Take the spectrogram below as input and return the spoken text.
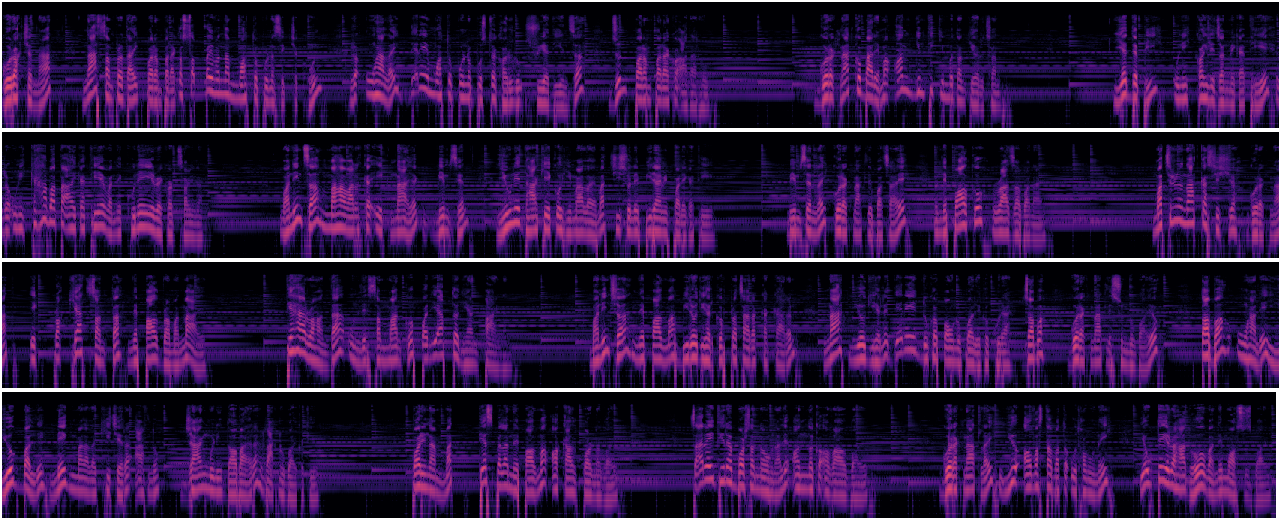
गोरक्षनाथ नाथ साम्प्रदायिक परम्पराको सबैभन्दा महत्त्वपूर्ण शिक्षक हुन् र उहाँलाई धेरै महत्त्वपूर्ण पुस्तकहरू श्रेय दिइन्छ जुन परम्पराको आधार हो। गोरखनाथको बारेमा अनगिन्ती किम्बदन्तीहरू छन्। यद्यपि उनी कहिले जन्मेका थिए र उनी कहाँबाट आएका थिए भन्ने कुनै रेकर्ड छैन। भनिन्छ महाभारतका एक नायक भीमसेन हिउँले ढाकिएको हिमालयमा चिसोले बिरामी परेका थिए। भीमसेनलाई गोरखनाथले बचाए र नेपालको राजा बनाए। मच्छिन्द्रनाथका शिष्य गोरखनाथ एक प्रख्यात सन्त नेपाल भ्रमणमा आए। त्यहाँ रहँदा उनले सम्मानको पर्याप्त ध्यान पाएनन्। भनिन्छ नेपालमा विरोधीहरूको प्रचारकका कारण नाथ योगीहरूले धेरै दुःख पाउनु परेको कुरा जब गोरखनाथले सुन्नुभयो तब उहाँले योग बलले मेघमालालाई खिचेर आफ्नो जाङमुनि दबाएर राख्नुभएको थियो। परिणाममा त्यस बेला नेपालमा अकाल पर्न गयो। चारैतिर वर्षा नहुनाले अन्नको अभाव भयो। गोरखनाथलाई यो अवस्थाबाट उठाउनु नै एउटै राहत हो भन्ने महसुस भयो।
